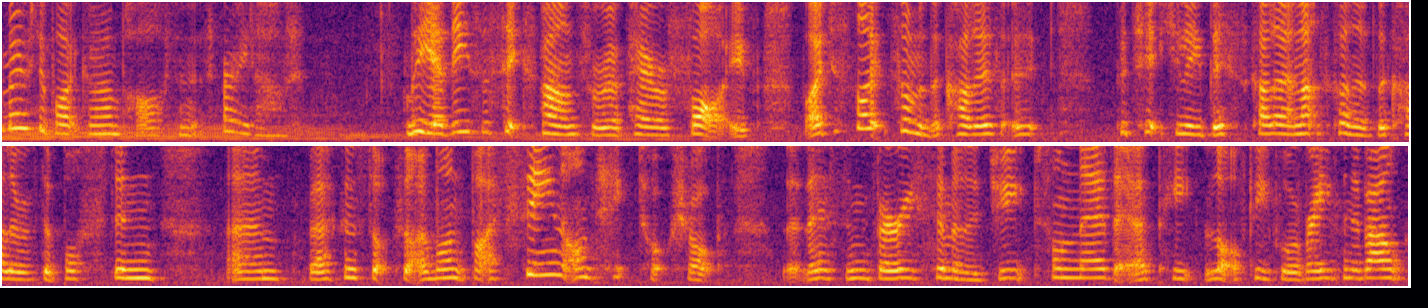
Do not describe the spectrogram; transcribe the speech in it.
motorbike going past and it's very loud. But yeah, these were £6 for a pair of five. But I just liked some of the colours, uh, particularly this colour. And that's kind of the colour of the Boston um, Birkenstocks that I want. But I've seen on TikTok shop that there's some very similar dupes on there that a lot of people are raving about.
